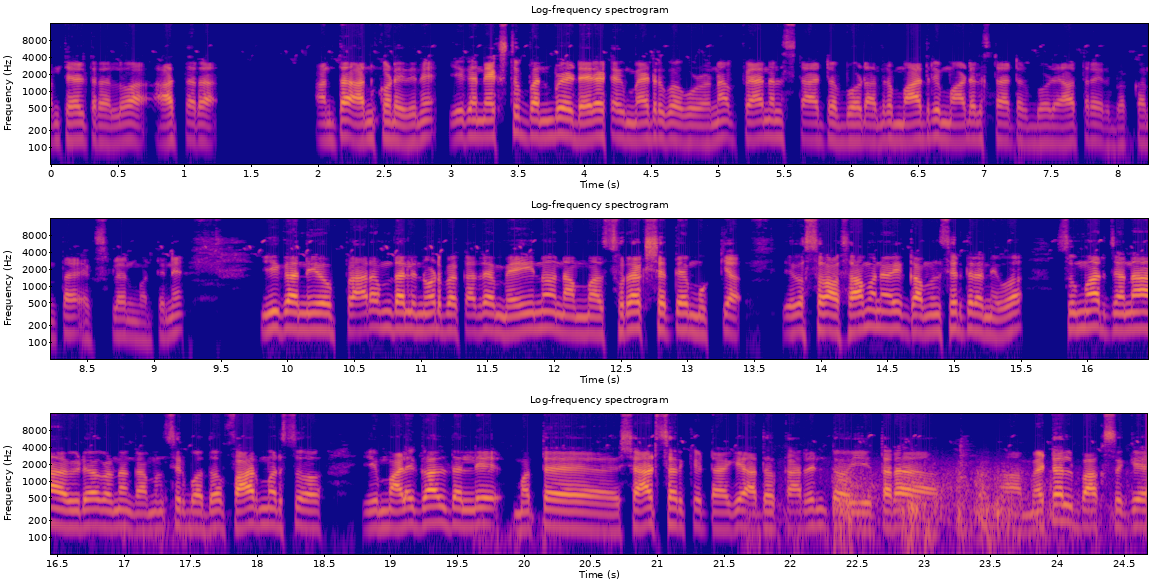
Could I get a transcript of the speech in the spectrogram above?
ಅಂತ ಹೇಳ್ತಾರಲ್ವ? ಆ ಥರ ಅಂತ ಅಂದ್ಕೊಂಡಿದ್ದೀನಿ ಈಗ ನೆಕ್ಸ್ಟ್ ಬಂದ್ಬಿಟ್ಟು ಡೈರೆಕ್ಟಾಗಿ ಮ್ಯಾಟ್ರಿಗೆ ಹೋಗೋಣ ಪ್ಯಾನಲ್ ಸ್ಟಾರ್ಟರ್ ಬೋರ್ಡ್ ಅಂದರೆ ಮಾದರಿ ಮಾಡೆಲ್ ಸ್ಟಾರ್ಟರ್ ಬೋರ್ಡ್ ಯಾವ ಥರ ಇರಬೇಕು ಅಂತ ಎಕ್ಸ್ಪ್ಲೇನ್ ಮಾಡ್ತೀನಿ. ಈಗ ನೀವು ಪ್ರಾರಂಭದಲ್ಲಿ ನೋಡಬೇಕಾದ್ರೆ ಮೇಯ್ನು ನಮ್ಮ ಸುರಕ್ಷತೆ ಮುಖ್ಯ. ಈಗ ಸಾಮಾನ್ಯವಾಗಿ ಗಮನಿಸಿರ್ತೀರ ನೀವು, ಸುಮಾರು ಜನ ವಿಡಿಯೋಗಳನ್ನ ಗಮನಿಸಿರ್ಬೋದು. ಫಾರ್ಮರ್ಸು ಈ ಮಳೆಗಾಲದಲ್ಲಿ ಮತ್ತು ಶಾರ್ಟ್ ಸರ್ಕ್ಯೂಟ್ ಆಗಿ ಅದು ಕರೆಂಟು ಈ ಥರ ಮೆಟಲ್ ಬಾಕ್ಸಿಗೆ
